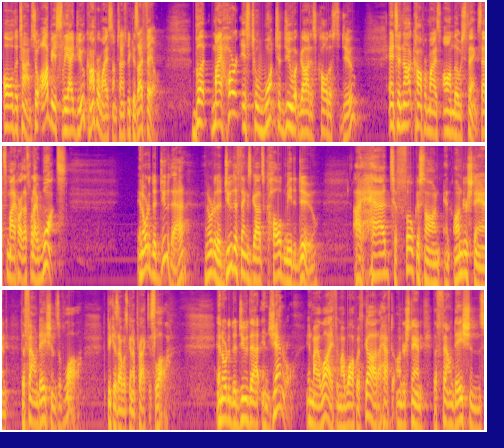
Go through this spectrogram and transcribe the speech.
all the time. So obviously, I do compromise sometimes because I fail. But my heart is to want to do what God has called us to do and to not compromise on those things. That's my heart. That's what I want. In order to do that, in order to do the things God's called me to do, I had to focus on and understand the foundations of law because I was going to practice law. In order to do that in general, in my life, in my walk with God, I have to understand the foundations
